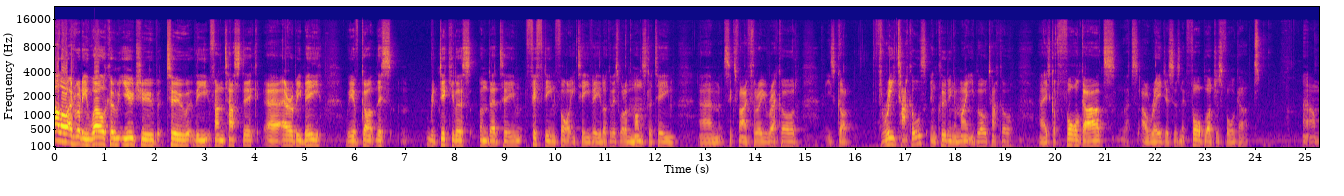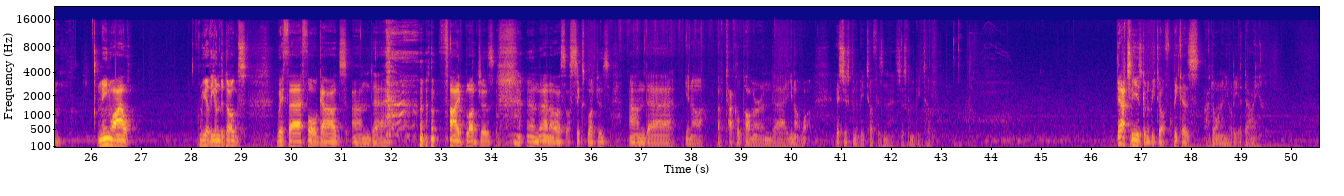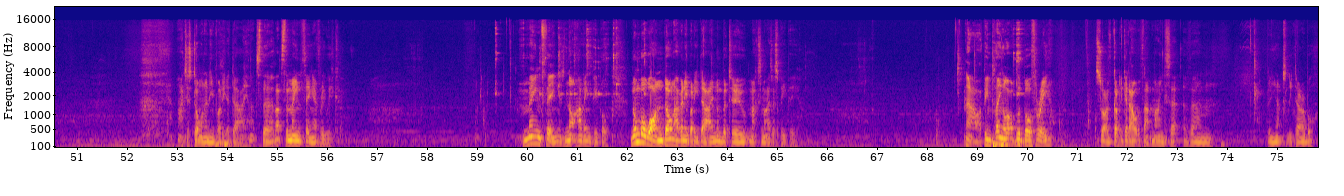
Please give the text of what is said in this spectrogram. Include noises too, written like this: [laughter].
Hello, everybody. Welcome, YouTube, to the fantastic uh, B. We have got this ridiculous undead team, 1540 TV. Look at this, what a monster team. Um, 653 record. He's got three tackles, including a mighty blow tackle. Uh, he's got four guards. That's outrageous, isn't it? Four blodgers, four guards. Um, meanwhile, we are the underdogs with uh, four guards and uh, [laughs] five blodgers, and uh, no, six blodgers, and uh, you know a tackle pommer, and uh, you know what? It's just going to be tough, isn't it? It's just going to be tough. It actually is going to be tough because I don't want anybody to die. I just don't want anybody to die. That's the that's the main thing every week. Main thing is not having people. Number one, don't have anybody die. Number two, maximize SPP. Now, I've been playing a lot of Blood Bowl 3, so I've got to get out of that mindset of um, being absolutely terrible.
